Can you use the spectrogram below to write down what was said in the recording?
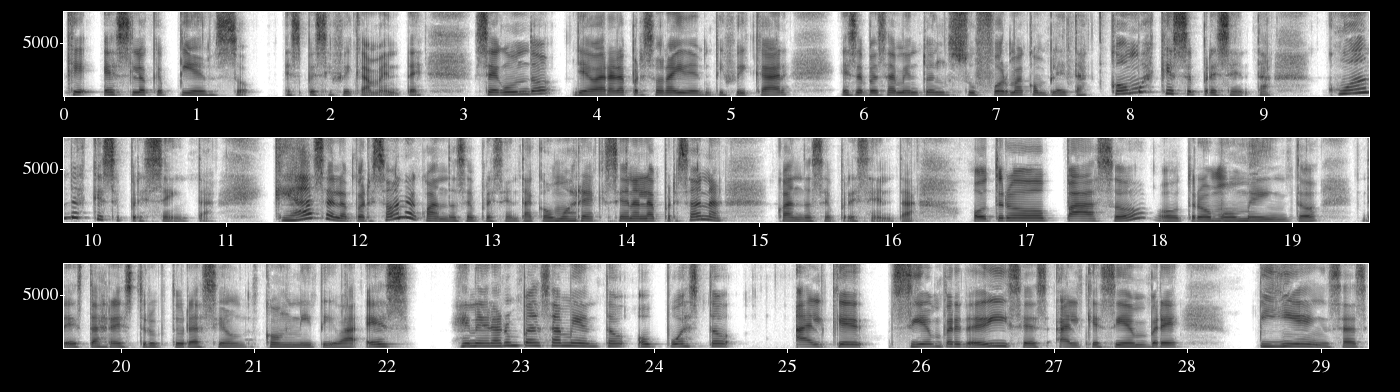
qué es lo que pienso específicamente. Segundo, llevar a la persona a identificar ese pensamiento en su forma completa. ¿Cómo es que se presenta? ¿Cuándo es que se presenta? ¿Qué hace la persona cuando se presenta? ¿Cómo reacciona la persona cuando se presenta? Otro paso, otro momento de esta reestructuración cognitiva es generar un pensamiento opuesto al que siempre te dices, al que siempre piensas.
